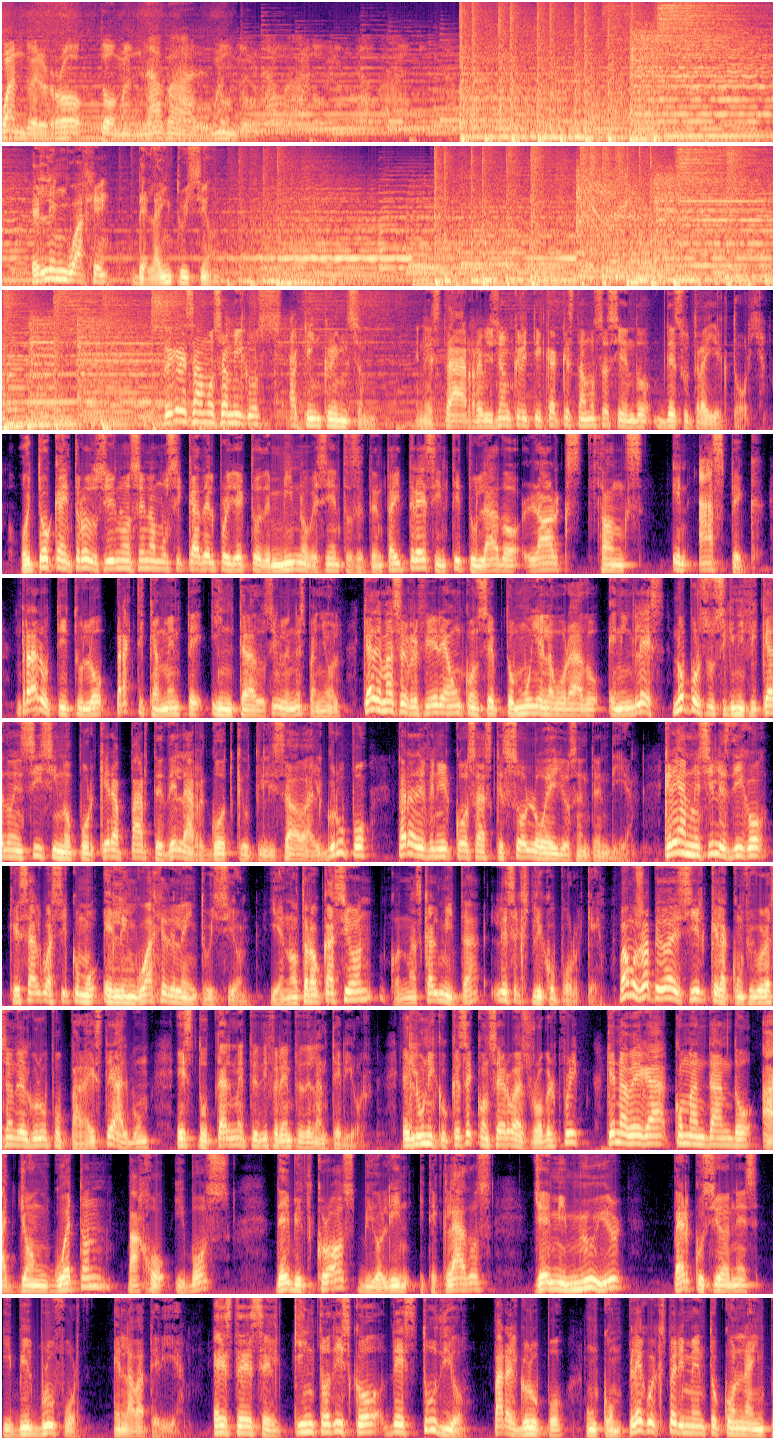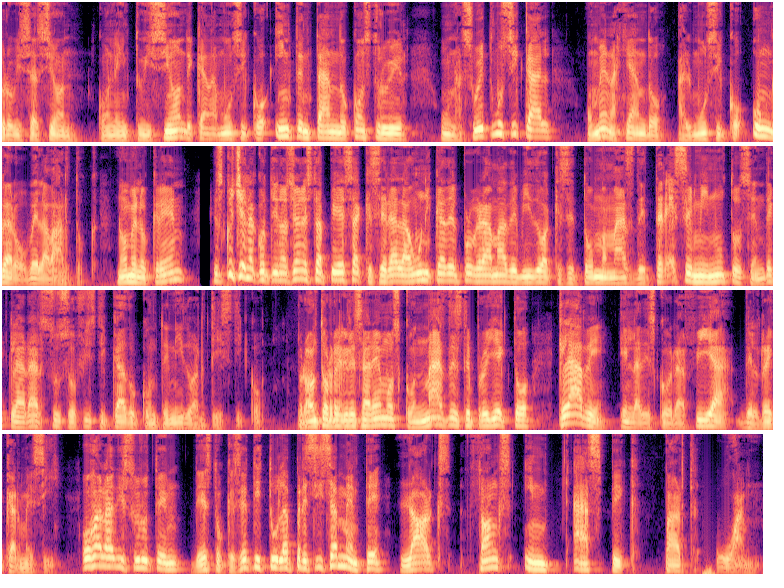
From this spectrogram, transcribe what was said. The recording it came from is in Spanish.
cuando el rock dominaba al mundo. El lenguaje de la intuición. Regresamos amigos a King Crimson en esta revisión crítica que estamos haciendo de su trayectoria. Hoy toca introducirnos en la música del proyecto de 1973 intitulado Lark's Tongues in Aspic. Raro título, prácticamente intraducible en español, que además se refiere a un concepto muy elaborado en inglés, no por su significado en sí, sino porque era parte del argot que utilizaba el grupo para definir cosas que solo ellos entendían. Créanme si les digo que es algo así como el lenguaje de la intuición. Y en otra ocasión, con más calmita, les explico por qué. Vamos rápido a decir que la configuración del grupo para este álbum es totalmente diferente del anterior. El único que se conserva es Robert Fripp, que navega comandando a John Wetton, bajo y voz, David Cross, violín y teclados, Jamie Muir, percusiones y Bill Bruford en la batería. Este es el quinto disco de estudio para el grupo, un complejo experimento con la improvisación, con la intuición de cada músico intentando construir una suite musical homenajeando al músico húngaro Bela Bartok. ¿No me lo creen? Escuchen a continuación esta pieza que será la única del programa debido a que se toma más de 13 minutos en declarar su sofisticado contenido artístico. Pronto regresaremos con más de este proyecto clave en la discografía del Rey Carmesí. Ojalá disfruten de esto que se titula precisamente Lark's Thongs in Aspic Part 1.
